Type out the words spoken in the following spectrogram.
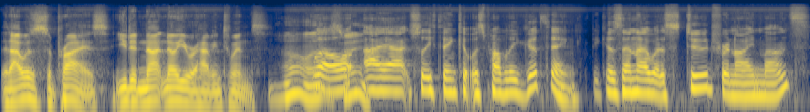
that I was surprised. You did not know you were having twins. Oh, Well, that's right. I actually think it was probably a good thing because then I would have stewed for nine months.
